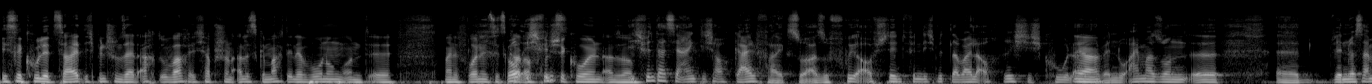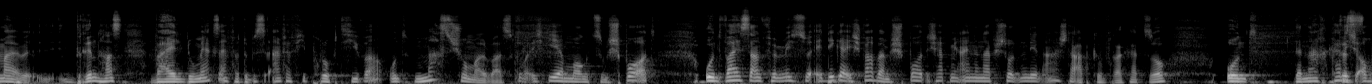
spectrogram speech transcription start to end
ist eine coole Zeit. Ich bin schon seit 8 Uhr wach. Ich habe schon alles gemacht in der Wohnung und äh, meine Freundin ist jetzt gerade auf Frühstück holen. Also Ich finde das ja eigentlich auch geil, Falk, so. Also früh aufstehen finde ich mittlerweile auch richtig cool, Alter. Ja. Wenn du einmal so ein, äh, äh, wenn du das einmal äh, drin hast, weil du merkst einfach, du bist einfach viel produktiver und machst schon mal was. Guck mal, ich gehe ja morgen zum Sport und weiß dann für mich so, ey Digga, ich war beim Sport, ich habe mir eineinhalb Stunden den Arsch da abgewrackert, so. Und danach kann Das- ich auch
